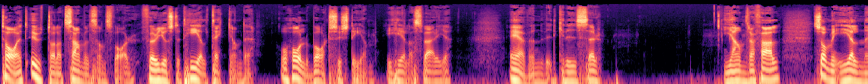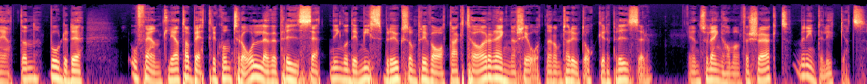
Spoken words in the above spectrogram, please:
ta ett uttalat samhällsansvar för just ett heltäckande och hållbart system i hela Sverige. Även vid kriser. I andra fall, som med elnäten, borde det offentliga ta bättre kontroll över prissättning och det missbruk som privata aktörer ägnar sig åt när de tar ut ockerpriser. Än så länge har man försökt, men inte lyckats.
